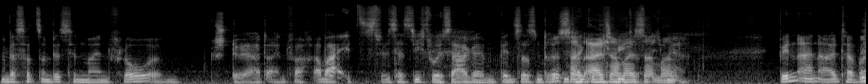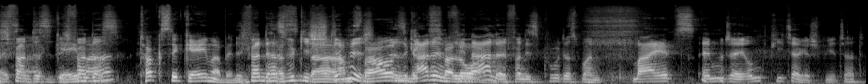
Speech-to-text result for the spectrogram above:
Und das hat so ein bisschen meinen Flow ähm, gestört einfach. Aber jetzt ist jetzt nicht, wo ich sage, wenn es das im dritten Teil gibt, alter, ich das weißer Mann. Bin ein alter weißer Ich fand das- ich Gamer. fand das- Toxic Gamer bin ich. Ich fand das, Und wirklich da stimmig. Also gerade im nichts verloren. Finale fand ich es cool, dass man Miles, MJ und Peter gespielt hat.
